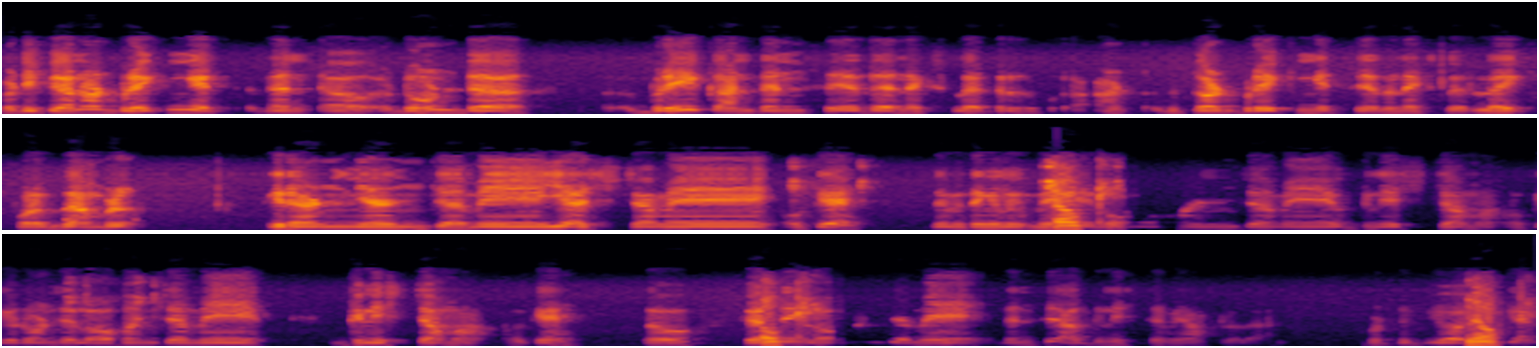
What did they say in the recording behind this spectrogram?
But if you are not breaking it, then uh, don't uh, break and then say the next letter. Uh, without breaking it, say the next letter. Like for example, Gnishcha okay? So, if you are okay. saying Lohanchame, then say Agnishtame after that. But if you, are, no. you can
